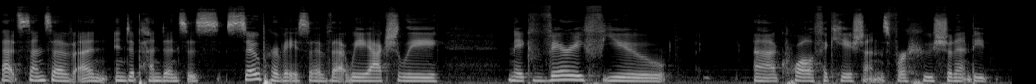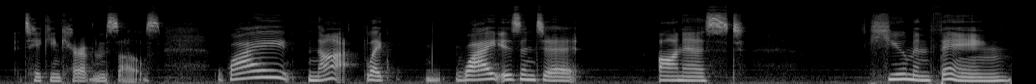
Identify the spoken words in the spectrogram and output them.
that sense of an independence is so pervasive that we actually make very few uh, qualifications for who shouldn't be taking care of themselves. Why not? Like, why isn't it honest human thing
